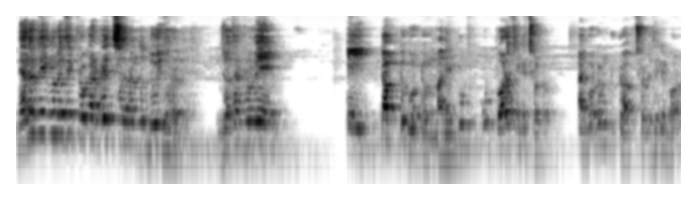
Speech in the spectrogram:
ন্যানো টেকনোলজির প্রকারভেদ সাধারণত দুই ধরনের। যথাক্রমে এই টপ টু বটম মানে বড় থেকে ছোট, আর বটম টু টপ, ছোট থেকে বড়।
